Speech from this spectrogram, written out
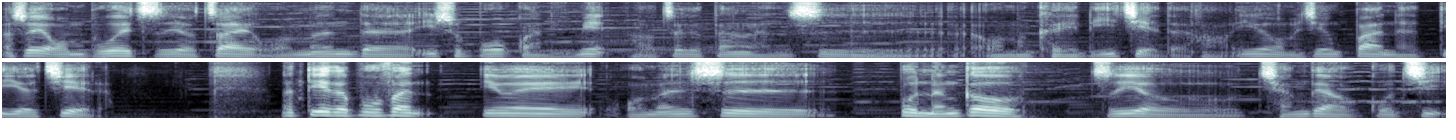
那所以我们不会只有在我们的艺术博物馆里面啊，这个当然是我们可以理解的哈，因为我们已经办了第二届了。那第二个部分，因为我们是不能够只有强调国际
